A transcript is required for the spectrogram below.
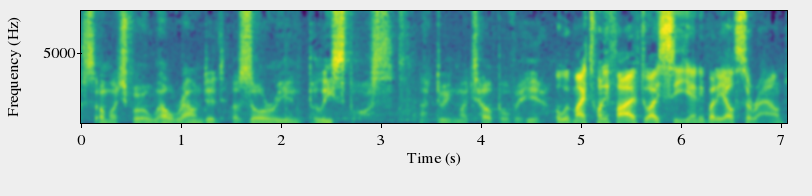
So much for a well rounded Azorian police force. Not doing much help over here. "With my 25, do I see anybody else around?"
